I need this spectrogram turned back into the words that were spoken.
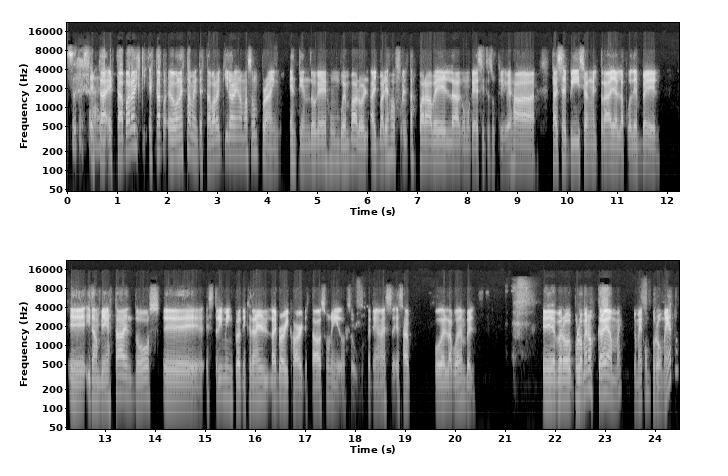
Super está, está para está, eh, honestamente, está para alquilar en Amazon Prime. Entiendo que es un buen valor. Hay varias ofertas para verla, como que si te suscribes a tal servicio en el trial, la puedes ver. Eh, y también está en dos eh, streaming, pero tienes que tener el library card de Estados Unidos. So, que tengan ese- esa poder, la pueden ver. Eh, pero por lo menos créanme, yo me comprometo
